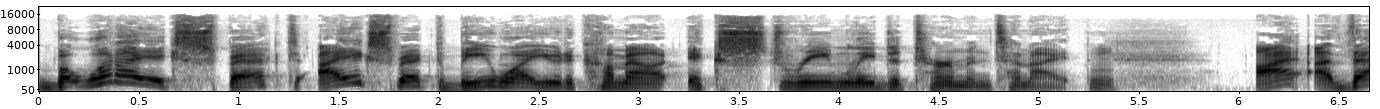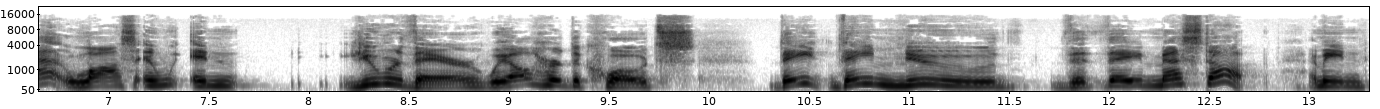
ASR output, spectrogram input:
But what I expect, I expect BYU to come out extremely determined tonight. Hmm. I, I that loss, and and you were there. We all heard the quotes. They they knew that they messed up. I mean,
